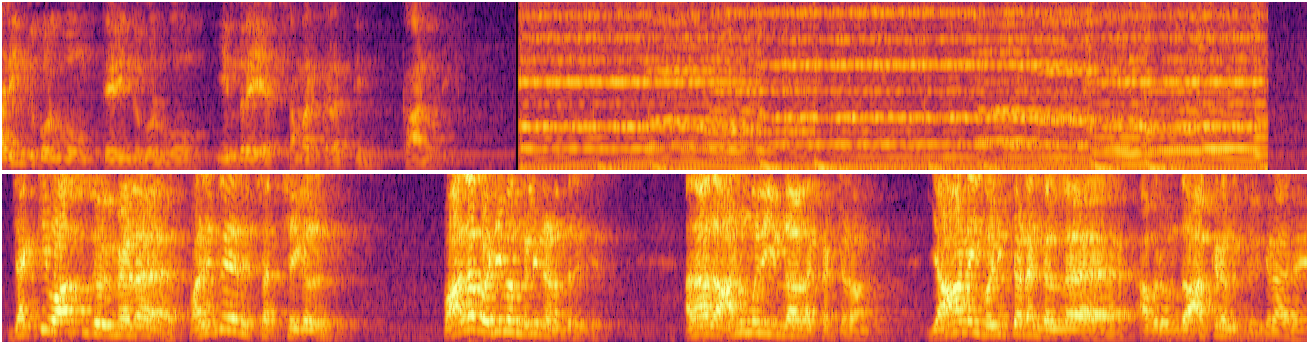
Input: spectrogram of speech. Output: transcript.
அறிந்து கொள்வோம் தெரிந்து கொள்வோம். இன்றைய சமர்க்களத்தின் காணொளி ஜக்கி வாசுதேவ் மேல பல்வேறு சர்ச்சைகள் பல வடிவங்களில் நடந்திருக்கு. அதாவது அனுமதி இல்லாத கட்டடம் யானை வழித்தடங்கள்ல அவர் வந்து ஆக்கிரமிச்சிருக்கிறாரு.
